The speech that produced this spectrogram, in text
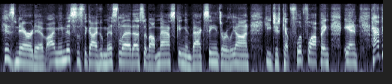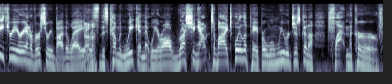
his narrative. I mean, this is the guy who misled us about masking and vaccines early on. He just kept flip flopping. And happy three year anniversary, by the way. It uh-huh. was this coming weekend that we are all rushing out to buy toilet paper when we were just going to flatten the curve.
